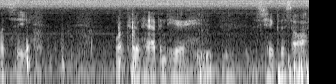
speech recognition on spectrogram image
Let's see. What could have happened here? Let's shake this off.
